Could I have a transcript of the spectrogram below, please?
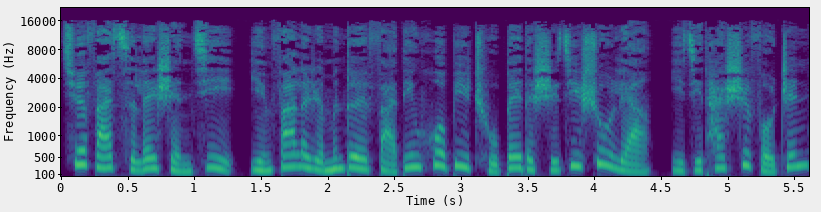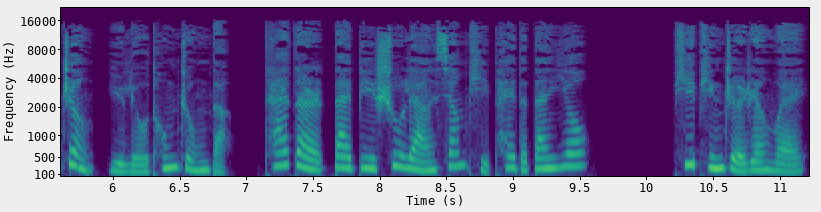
缺乏此类审计，引发了人们对法定货币储备的实际数量以及它是否真正与流通中的 Tether 代币数量相匹配的担忧。批评者认为，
